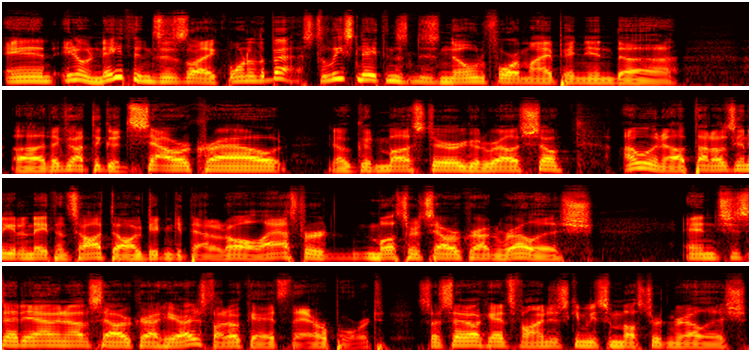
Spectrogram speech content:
And, you know, Nathan's is like one of the best. At least Nathan's is known for, in my opinion, the. Uh, they've got the good sauerkraut you know, good mustard, good relish. So I went up, thought I was going to get a Nathan's hot dog, didn't get that at all. I asked for mustard, sauerkraut, and relish. And she said, Yeah, I don't have sauerkraut here. I just thought, okay, it's the airport. So I said, Okay, it's fine. Just give me some mustard and relish.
